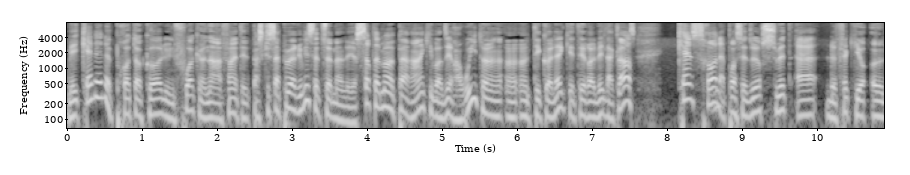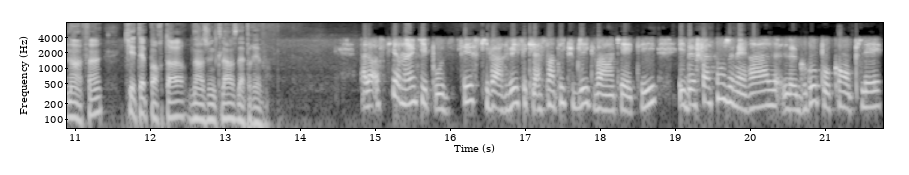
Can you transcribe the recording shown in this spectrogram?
Mais quel est le protocole une fois qu'un enfant était... Parce que ça peut arriver cette semaine. Il y a certainement un parent qui va dire, ah oui, tu un, un, de tes collègues qui a été relevé de la classe. Quelle sera la procédure suite à le fait qu'il y a un enfant qui était porteur dans une classe d'après vous? Alors, s'il y en a un qui est positif, ce qui va arriver, c'est que la santé publique va enquêter et de façon générale, le groupe au complet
